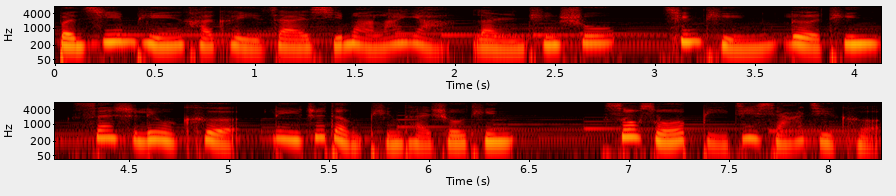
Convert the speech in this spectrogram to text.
本期音频还可以在喜马拉雅、懒人听书、蜻蜓、乐听、三十六课、荔枝等平台收听，搜索“笔记侠”即可。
